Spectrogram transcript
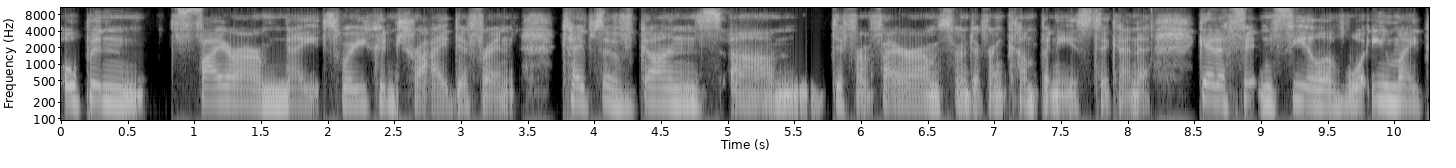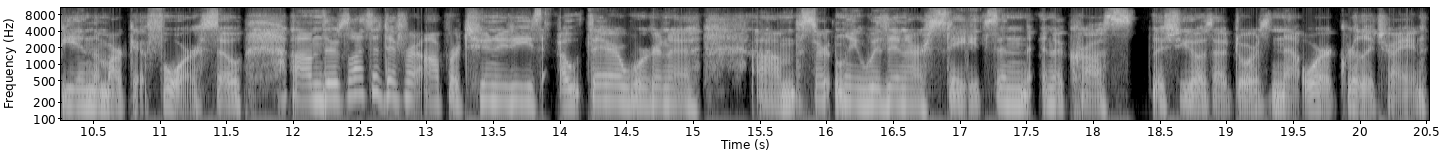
open firearm nights where you can try different types of guns, um, different firearms from different companies to kind of get a fit and feel of what you might be in the market for. So um, there's lots of different opportunities out there. We're going to um, certainly within our states and, and across the She Goes Outdoors network really try and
